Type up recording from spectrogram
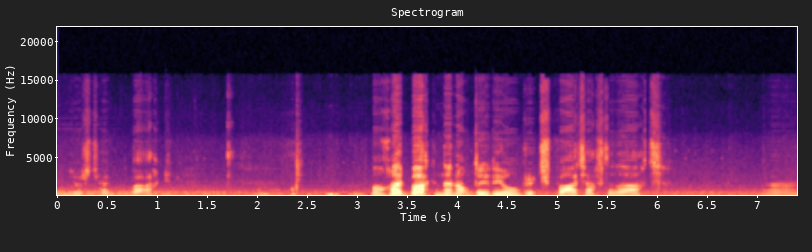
We'll just head back. I'll head back and then I'll do the Aldrich fight after that. Um,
